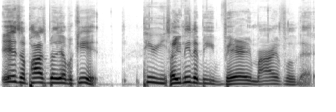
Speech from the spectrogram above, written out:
is a possibility of a kid. Period So you need to be very mindful of that.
